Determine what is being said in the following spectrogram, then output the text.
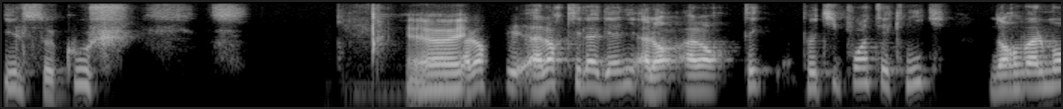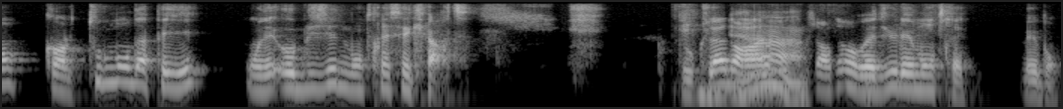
Il se couche. Euh, Alors, qu'il- alors qu'il a gagné. Alors, alors petit point technique. Normalement, quand tout le monde a payé, on est obligé de montrer ses cartes. Donc là, normalement, Ah. du jardin aurait dû les montrer. Mais bon.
